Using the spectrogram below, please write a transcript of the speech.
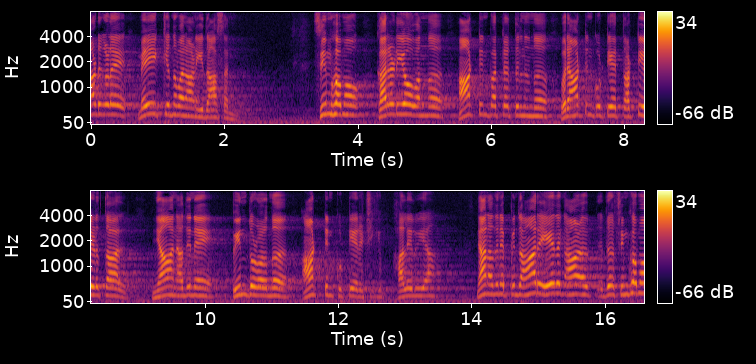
ആടുകളെ മേയ്ക്കുന്നവനാണ് ഈ ദാസൻ. സിംഹമോ കരടിയോ വന്ന് ആട്ടിൻ പറ്റത്തിൽ നിന്ന് ഒരാട്ടിൻകുട്ടിയെ തട്ടിയെടുത്താൽ ഞാൻ അതിനെ പിന്തുടർന്ന് ആട്ടിൻകുട്ടിയെ രക്ഷിക്കും. ഹലലുയ ഞാൻ അതിനെ പിന്തു ആര് ഏത് ഇത് സിംഹമോ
